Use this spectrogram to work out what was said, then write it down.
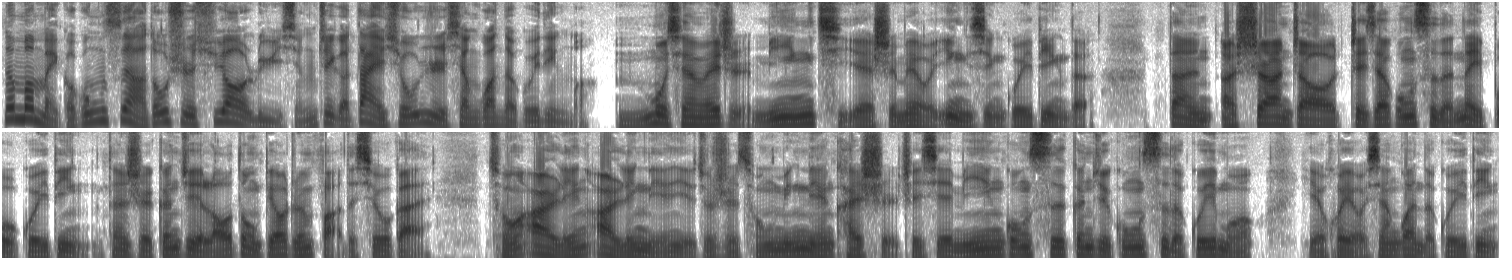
那么每个公司啊都是需要履行这个代休日相关的规定吗？嗯，目前为止，民营企业是没有硬性规定的，但呃是按照这家公司的内部规定。但是根据劳动标准法的修改，从二零二零年，也就是从明年开始，这些民营公司根据公司的规模也会有相关的规定。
